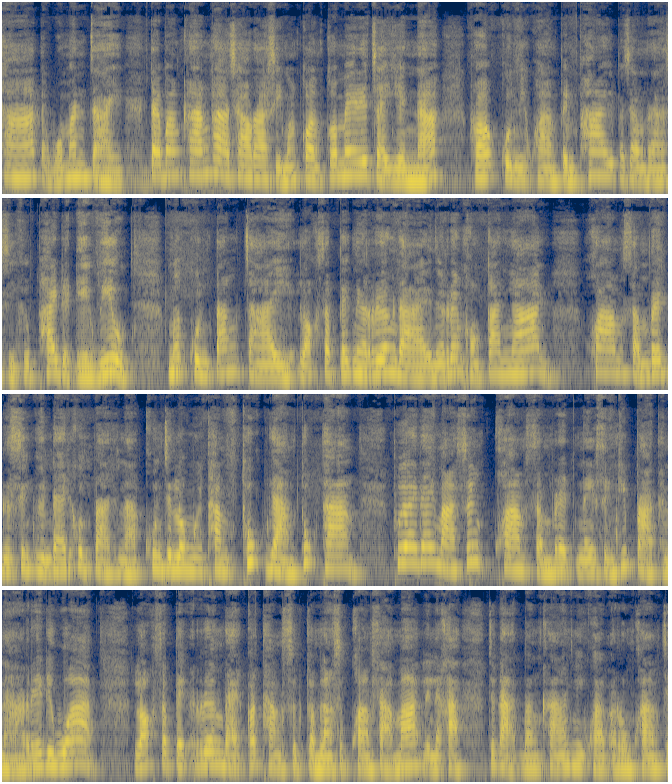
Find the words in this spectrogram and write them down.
ช้าๆแต่ว่ามั่นใจ แต่บางครั้งค่ะชาวราศีมังกรก็ไม่ได้ใจเย็นนะ เพราะคุณมีความเป็นไพ่ประจำราศีคือไพ่เดอะเดวิลเมื่อคุณตั้งใจล็อกสเปคในเรื่องใดในเรื่องของการงาน ความสำเร็จหรือสิ่งอื่นใดที่คุณปรารถนา คุณจะลงมือทำทุกอย่างทุกทาง เพื่อให้ได้มาซึ่งความสำเร็จในสิ่งที่ปรารถนาเรียกได้ว่า ล็อกสเปคเรื่องใดก็ทำสุดกำลังสุดความสามารถเลยแหละค่ะจนอาจบางครั้งมีความอารมณ์ความใจ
